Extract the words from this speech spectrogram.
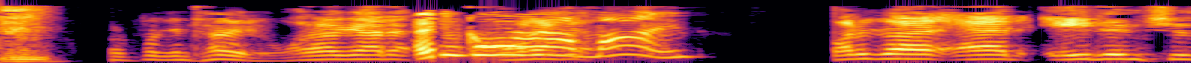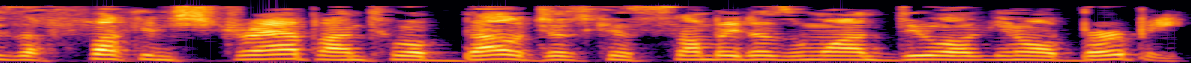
Hmm. I fucking tell you, what I got? Ain't going what I on got- mine. Why do I gotta add eight inches of fucking strap onto a belt just because somebody doesn't want to do a you know a burpee?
